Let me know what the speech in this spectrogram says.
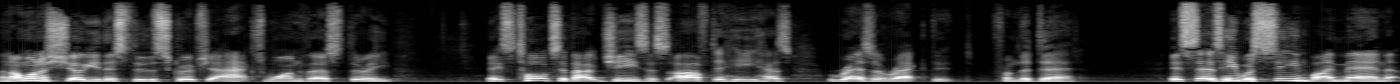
And I want to show you this through the scripture, Acts 1, verse 3. It talks about Jesus after he has resurrected from the dead. It says he was seen by men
